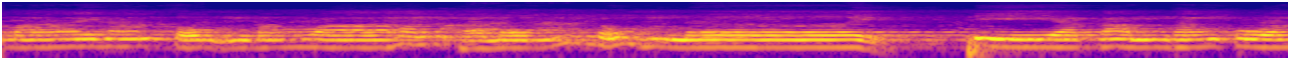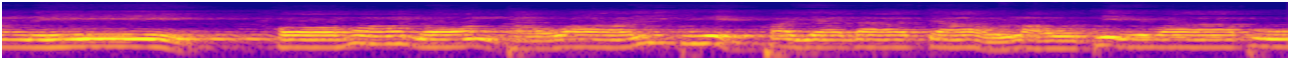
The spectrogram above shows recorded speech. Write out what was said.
ไม้น้ำส้มน้ำหวานขนมนมเนยเพียกรรมทั้งปวงนี้ ขอนอนถวายเทพพยดาเจ้าเหล่าเทวาผู้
